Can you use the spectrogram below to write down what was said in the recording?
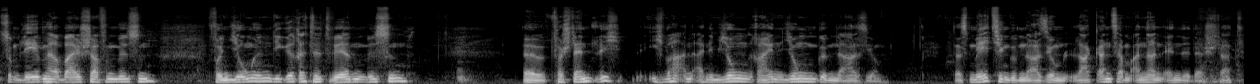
zum Leben herbeischaffen müssen, von Jungen, die gerettet werden müssen. Äh, verständlich, ich war an einem jungen, reinen jungen Gymnasium. Das Mädchengymnasium lag ganz am anderen Ende der Stadt.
